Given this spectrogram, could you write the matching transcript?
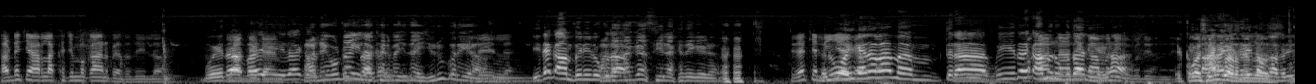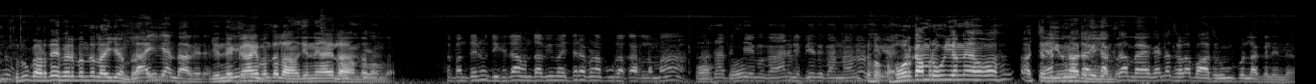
4.5 ਲੱਖ ਚ ਮਕਾਨ ਪਿਆ ਤਾਂ ਦੇ ਲਾ। ਉਹ ਇਹਦਾ ਬਾਈ ਇਹਦਾ ਸਾਡੇ ਕੋਲ 2.5 ਲੱਖ ਰੁਪਏ ਜਿਹਦਾ ਸ਼ੁਰੂ ਕਰਿਆ ਇਹਦਾ ਕੰਮ ਵੀ ਨਹੀਂ ਰੁਕਦਾ। ਲੱਗਾ 80 ਲੱਖ ਦੇ ਗੇੜ। ਇਹਦਾ ਚੱਲੀ ਇਹਨੂੰ ਉਹੀ ਕਹਿੰਦਾ ਵਾ ਮੈਂ ਤੇਰਾ ਵੀ ਇਹਦਾ ਕੰਮ ਰੁਕਦਾ ਨਹੀਂ ਹੈਗਾ। ਇੱਕ ਵਾਰ ਸ਼ੁਰੂ। ਬਸ ਸ਼ੁਰੂ ਕਰਦੇ ਫਿਰ ਬੰਦਾ ਲਾਈ ਜਾਂਦਾ। ਲਾਈ ਜਾਂਦਾ ਫਿਰ। ਜਿੰਨੇ ਕਾਏ ਬੰਦਾ ਲਾ ਜਿੰਨੇ ਆਏ ਲਾ ਜਾਂਦਾ ਬੰਦਾ। ਤੇ ਬੰਦੇ ਨੂੰ ਦਿਖਦਾ ਹੁੰਦਾ ਵੀ ਮੈਂ ਇੱਧਰ ਆਪਣਾ ਪੂਰਾ ਕਰ ਲਵਾਂ। ਸਾਡਾ ਵਿੱਚੇ ਮਕਾਨ ਵਿੱਚੇ ਦੁਕਾਨਾਂ ਦਾ ਹੋ- ਹੋਰ ਕੰਮ ਰੁਕ ਜਾਂਦੇ ਆ ਉਹ ਆ ਚੱਲੀ ਨਾ ਚੱਲੀ ਲੱਗਦਾ ਜਾਂਦਾ। ਮੈਂ ਕਹਿੰਦਾ ਥੋੜਾ ਬਾਥਰੂਮ ਉੱਪਰ ਲੱਗ ਲੈਂਦਾ।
